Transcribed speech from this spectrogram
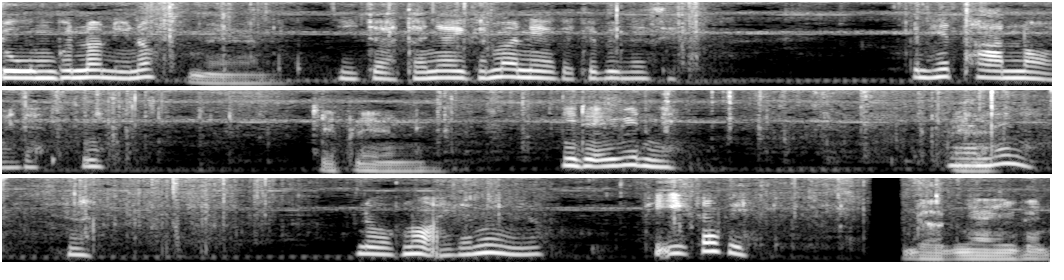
จูมเพิ่นเนาะนี่เนาะแน่นนี่จ้ะถ้าใหญ่ขึ้นมาเนี่ยก็จะเป็นจังซี่เป็นเฮ็ดทานหน่อยจ้ะนี่เก็บเลยหนึ่งหนึ่ง นี่เด้อไอ้วินนี่แม่นได้นี่น่ะดอกหน่อยก็มีอยู่พี่อีกตั้งพี่ดอกใหญ่เป็น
